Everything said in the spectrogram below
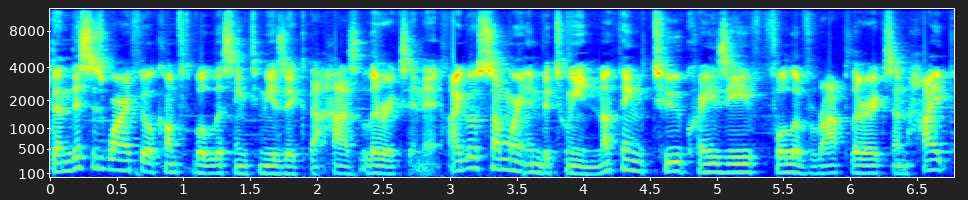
then this is where I feel comfortable listening to music that has lyrics in it. I go somewhere in between, nothing too crazy, full of rap lyrics and hype,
